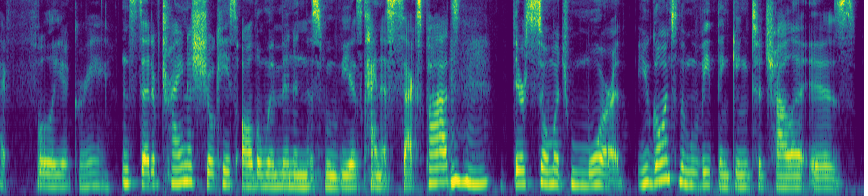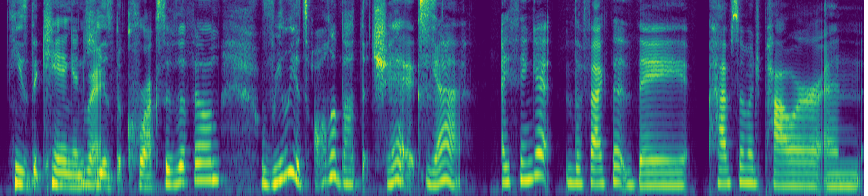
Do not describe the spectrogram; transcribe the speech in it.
I fully agree. Instead of trying to showcase all the women in this movie as kind of sex pots, Mm-hmm. there's so much more. You go into the movie thinking T'Challa is he's the king and Right. he is the crux of the film. Really, it's all about the chicks. Yeah. I think it, the fact that they have so much power and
